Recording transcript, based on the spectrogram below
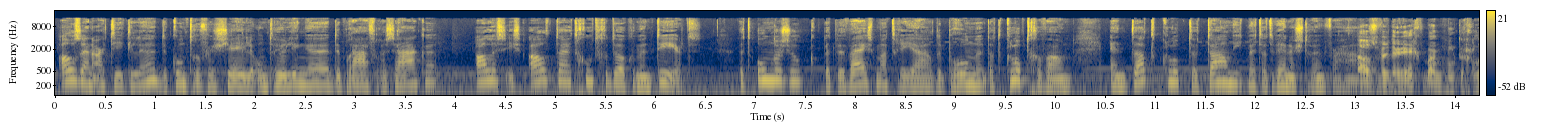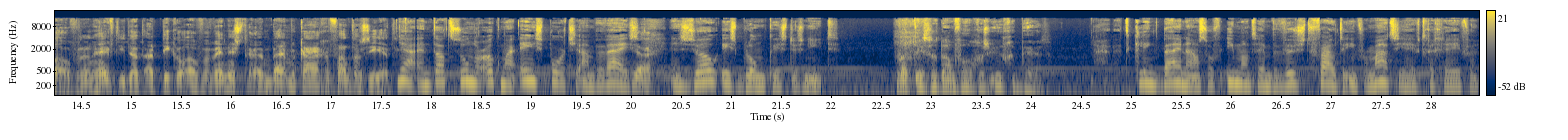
Al zijn artikelen, de controversiële onthullingen, de bravere zaken... alles is altijd goed gedocumenteerd. Het onderzoek, het bewijsmateriaal, de bronnen, dat klopt gewoon. En dat klopt totaal niet met dat Wennerstreum-verhaal. Als we de rechtbank moeten geloven... dan heeft hij dat artikel over Wennerstreum bij elkaar gefantaseerd. Ja, en dat zonder ook maar één spoortje aan bewijs. Ja. En zo is Blomqvist dus niet. Wat is er dan volgens u gebeurd? Het klinkt bijna alsof iemand hem bewust foute informatie heeft gegeven.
